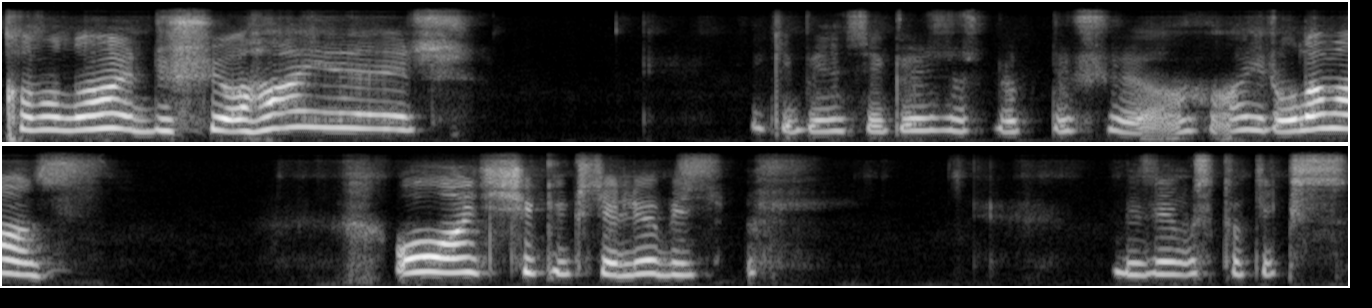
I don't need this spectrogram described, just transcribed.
Kanala düşüyor. Hayır. 2800'lük düşüyor. Hayır olamaz. O ayçiçek yükseliyor. Biz bizim statix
